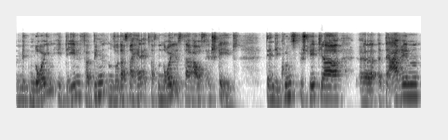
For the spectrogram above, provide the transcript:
mit neuen Ideen verbinden, sodass nachher etwas Neues daraus entsteht? Denn die Kunst besteht ja äh, darin,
